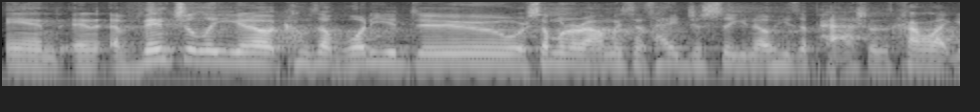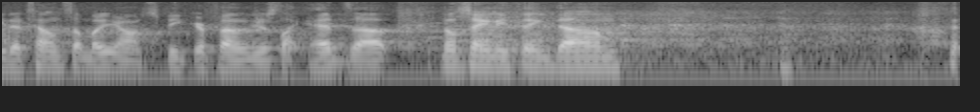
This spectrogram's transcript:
And, and eventually, you know, it comes up, what do you do? Or someone around me says, hey, just so you know, he's a pastor. It's kind of like, you know, telling somebody you're on speakerphone, just like heads up. Don't say anything dumb.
